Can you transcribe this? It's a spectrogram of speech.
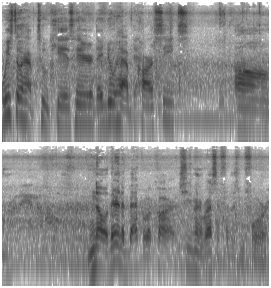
we still have two kids here. They do have car seats. Um. No, they're in the back of a car. She's been arrested for this before.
